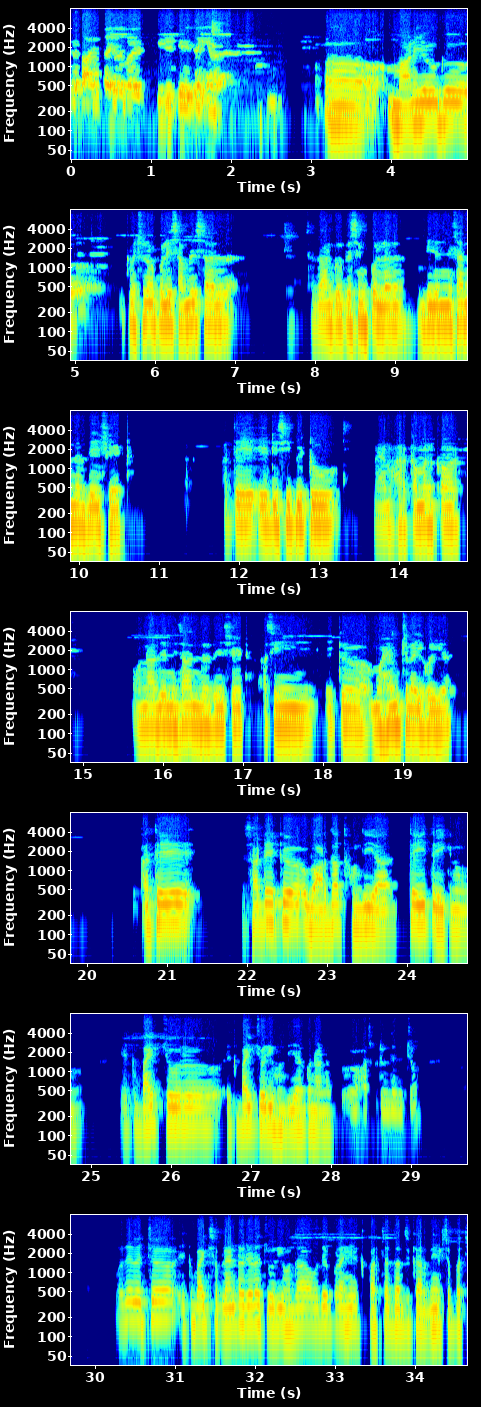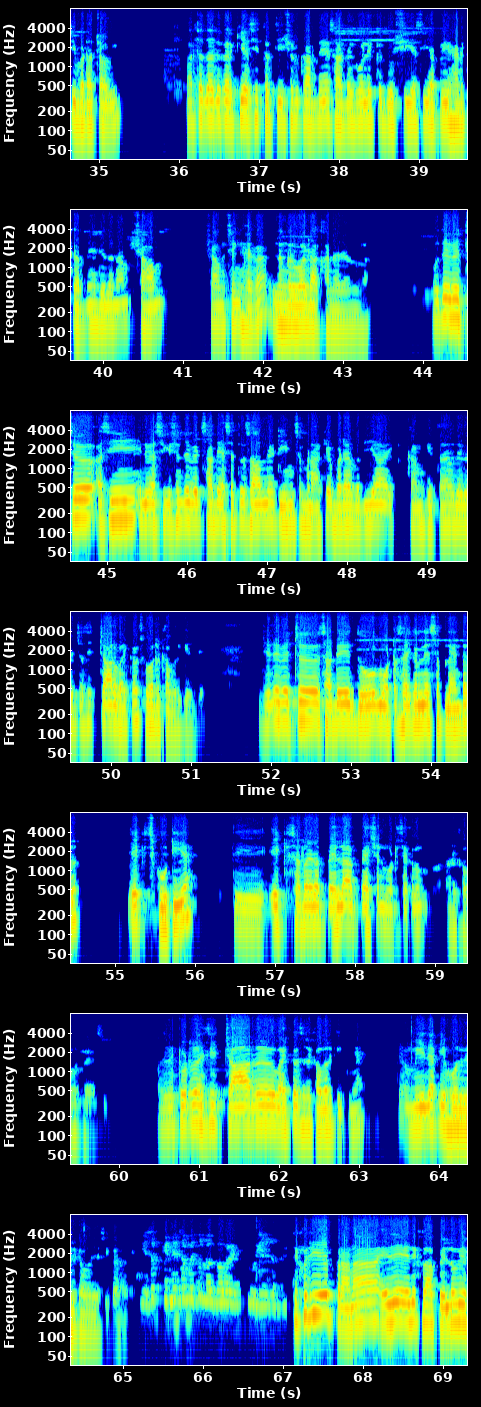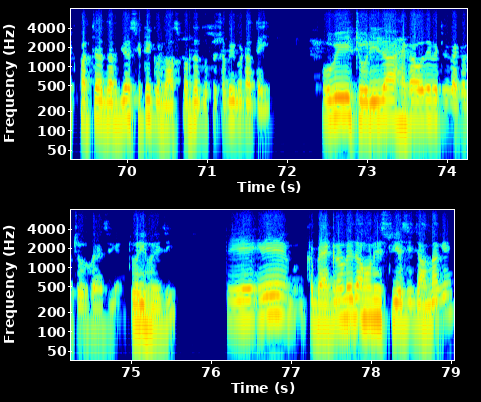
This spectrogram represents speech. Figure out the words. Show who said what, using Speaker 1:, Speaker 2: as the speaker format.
Speaker 1: ਗ੍ਰਿਫਤਾਰ ਕੀਤਾ ਜੀ ਉਹਦੇ ਬਾਰੇ ਕੀ ਡਿਟੇਲਸ ਹੈਗੀਆਂ?
Speaker 2: ਮਾਨਯੋਗ ਕਮਿਸ਼ਨਰ ਪੁਲਿਸ ਅੰਮ੍ਰਿਤਸਰ ਸਰਦਾਰ ਗੁਰਪ੍ਰੀਤ ਸਿੰਘ ਭੁੱਲਰ ਜੀ ਦੇ ਨਿਸ਼ਾਨ ਨਿਰਦੇਸ਼ ਹੇਠ ਅਤੇ ਏਡੀਸੀਪੀ 2 ਮੈਮ ਹਰਕਮਲ ਕੌਰ, ਉਹਨਾਂ ਦੇ ਨਿਸ਼ਾਨ ਨਿਰਦੇਸ਼ ਹੇਠ ਅਸੀਂ ਇੱਕ ਮੁਹਿੰਮ ਚਲਾਈ ਹੋਈ ਹੈ ਅਤੇ ਸਾਡੇ ਇੱਕ ਵਾਰਦਾਤ ਹੁੰਦੀ ਆ 23 ਤਰੀਕ ਨੂੰ, ਇੱਕ ਬਾਈਕ ਚੋਰ, ਇੱਕ ਬਾਈਕ ਚੋਰੀ ਹੁੰਦੀ ਆ ਗੁਰੂ ਨਾਨਕ ਹਸਪੀਟਲ ਦੇ ਵਿੱਚੋਂ। ਉਹਦੇ ਵਿੱਚ ਇੱਕ ਬਾਈਕ ਸਪਲੈਂਡਰ ਜਿਹੜਾ ਚੋਰੀ ਹੁੰਦਾ, ਉਹਦੇ ਉੱਪਰ ਅਸੀਂ ਇੱਕ ਪਰਚਾ ਦਰਜ ਕਰਦੇ ਹਾਂ 125 ਬਟਾ 24 ਪਰਚਾ ਦਰਜ ਕਰਕੇ ਅਸੀਂ ਤਫਤੀਸ਼ ਸ਼ੁਰੂ ਕਰਦੇ ਹਾਂ। ਸਾਡੇ ਕੋਲ ਇੱਕ ਦੋਸ਼ੀ ਅਸੀਂ ਐਪਰੀਹੈਂਡ ਕਰਦੇ ਹਾਂ, ਜਿਹਦਾ ਨਾਮ ਸ਼ਾਮ ਸ਼ਾਮ ਸਿੰਘ ਹੈਗਾ, ਲੰਗਰਵਾਲ ਡਾਕਖਾਨਾ ਰਹਿਣ ਵਾਲਾ। ਉਹਦੇ ਵਿੱਚ ਅਸੀਂ ਇਨਵੈਸਟੀਗੇਸ਼ਨ ਦੇ ਵਿੱਚ ਸਾਡੇ ਐਸਐਚਓ ਸਾਹਿਬ ਨੇ ਟੀਮਸ ਬਣਾ ਕੇ ਬੜਾ ਵਧੀਆ ਇੱਕ ਕੰਮ ਕੀਤਾ ਉਹਦੇ ਵਿੱਚ ਅਸੀਂ ਚਾਰ ਵਾਹੀਕਲਸ ਹੋਰ ਰਿਕਵਰ ਕੀਤੇ। ਜਿਹਦੇ ਵਿੱਚ ਸਾਡੇ ਦੋ ਮੋਟਰਸਾਈਕਲ ਨੇ ਸਪਲੈਂਡਰ, ਇੱਕ ਸਕੂਟੀ ਹੈ ਤੇ ਇੱਕ ਸਾਡਾ ਜਿਹੜਾ ਪਹਿਲਾ ਪੈਸ਼ਨ ਮੋਟਰਸਾਈਕਲ ਰਿਕਵਰ ਹੋਇਆ ਸੀ। ਉਹਦੇ ਵਿੱਚ ਟੋਟਲ ਅਸੀਂ ਚਾਰ ਵਾਹੀਕਲਸ ਰਿਕਵਰ ਕੀਤੀਆਂ ਤੇ ਉਮੀਦ ਹੈ ਕਿ ਹੋਰ ਵੀ ਰਿਕਵਰੀ ਅਸੀਂ ਕਰਾਂਗੇ
Speaker 1: ਇਹ ਸਭ ਕਿੰਨੇ ਸਮੇਂ ਤੋਂ ਲੱਗਾ ਹੋਇਆ ਹੈ ਚੋਰੀਆਂ ਦਾ
Speaker 2: ਦੇਖੋ ਜੀ ਇਹ ਪੁਰਾਣਾ ਇਹਦੇ ਇਹਦੇ ਖਿਲਾਫ ਪਹਿਲਾਂ ਵੀ ਇੱਕ ਪਰਚਾ ਦਰਜ ਹੈ ਸਿਟੀ ਗੁਰਦਾਸਪੁਰ ਦਾ 226 ਬਟਾ 23 ਉਹ ਵੀ ਚੋਰੀ ਦਾ ਹੈਗਾ ਉਹਦੇ ਵਿੱਚ ਵੀ ਵਾਹੀਕਲ ਚੋਰ ਹੋਇਆ ਸੀ ਚੋਰੀ ਹੋਈ ਸੀ ਤੇ ਇਹ ਬੈਕਗ੍ਰਾਉਂਡ ਇਹਦਾ ਹੁਣ ਹਿਸਟਰੀ ਅਸੀਂ ਜਾਣਾਂਗੇ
